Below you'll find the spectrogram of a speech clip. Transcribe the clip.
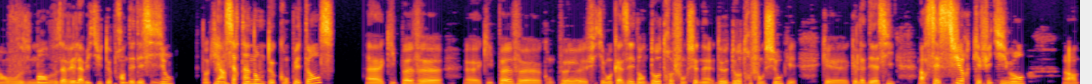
on vous demande, vous avez l'habitude de prendre des décisions. Donc il y a un mhm. certain nombre de compétences euh, qui peuvent, euh, euh, qui peuvent, qu'on peut effectivement caser dans d'autres fonctions, d'autres fonctions que, que, la DSI. Alors c'est sûr qu'effectivement, alors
